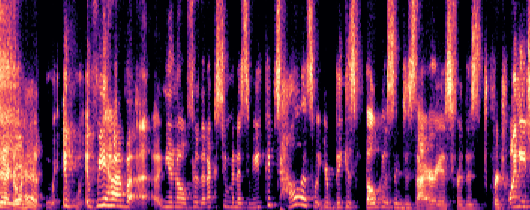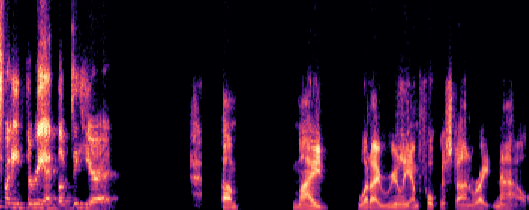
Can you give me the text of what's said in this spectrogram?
Yeah, go ahead. If if we have, uh, you know, for the next two minutes, if you could tell us what your biggest focus and desire is for this for 2023, I'd love to hear it. Um, my what I really am focused on right now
